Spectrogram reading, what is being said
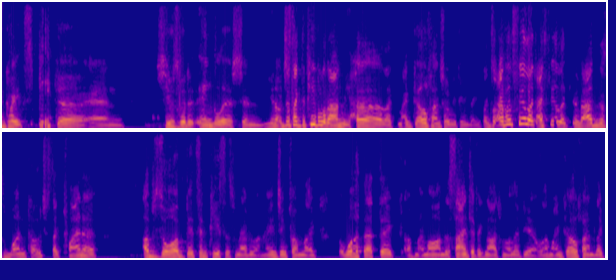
great speaker and she was good at English and you know just like the people around me, her like my girlfriend showed me doing things. Like so, I would feel like I feel like rather than just one coach, it's like trying to absorb bits and pieces from everyone, ranging from like the worth ethic of my mom, the scientific knowledge from Olivier, or my girlfriend, like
